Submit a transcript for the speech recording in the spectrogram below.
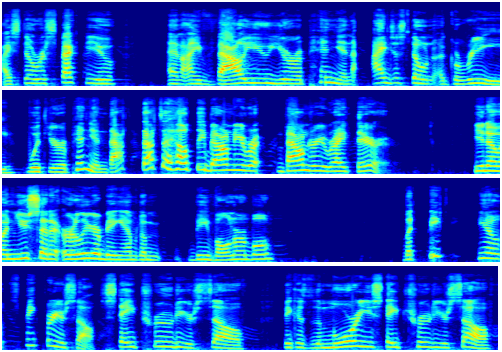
I still respect you. And I value your opinion. I just don't agree with your opinion. That that's a healthy boundary boundary right there. You know, and you said it earlier, being able to be vulnerable. But be, you know, speak for yourself. Stay true to yourself because the more you stay true to yourself,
